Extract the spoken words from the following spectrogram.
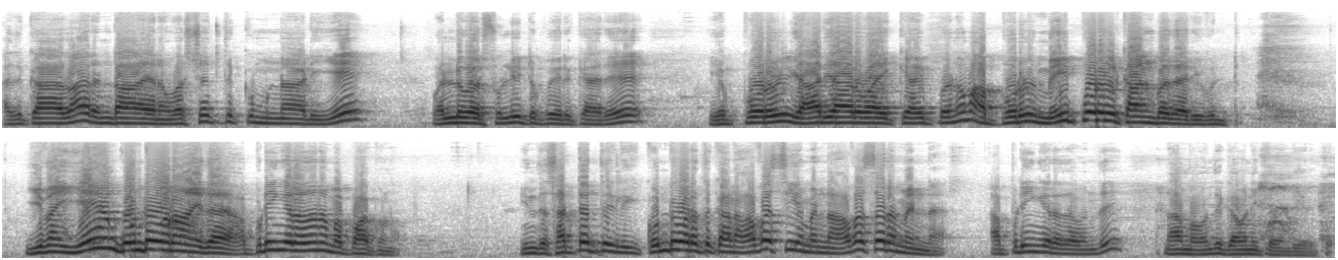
அதுக்காக தான் ரெண்டாயிரம் வருஷத்துக்கு முன்னாடியே வள்ளுவர் சொல்லிட்டு போயிருக்காரு எப்பொருள் யார் யார் வாய் கேட்பனும் அப்பொருள் மெய்ப்பொருள் காண்பது அறிவுன்ட்டு. இவன் ஏன் கொண்டு வரான் இதை? அப்படிங்கிறத நம்ம பார்க்கணும். இந்த சட்டத்தில் கொண்டு வரதுக்கான அவசியம் என்ன அவசரம் என்ன? அப்படிங்கிறத வந்து நாம் வந்து கவனிக்க வேண்டியிருக்கு.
